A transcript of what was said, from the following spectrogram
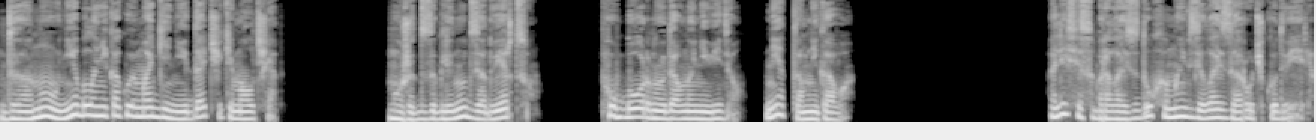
«Да ну, не было никакой магини, и датчики молчат. Может, заглянуть за дверцу? Уборную давно не видел. Нет там никого». Олеся собралась с духом и взялась за ручку двери.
